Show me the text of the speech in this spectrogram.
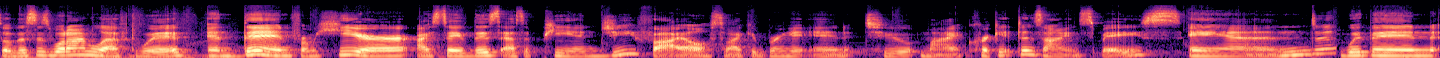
So this is what I'm left with. And then from here, I save this as a PNG file so I could bring it into my Cricut design space. And within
